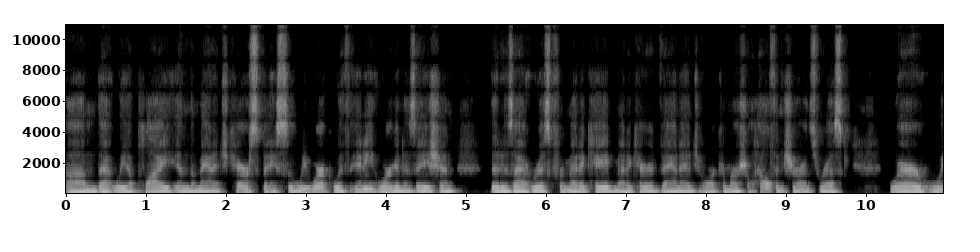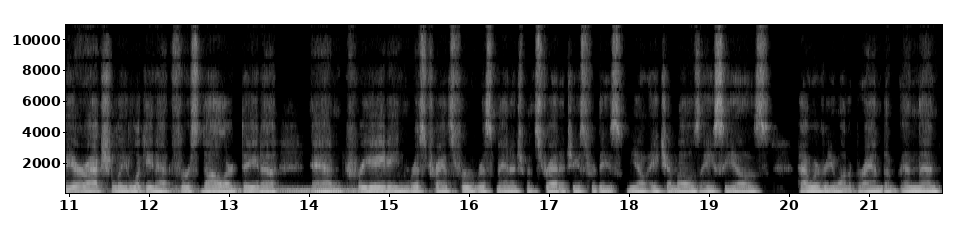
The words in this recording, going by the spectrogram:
um, that we apply in the managed care space. So we work with any organization that is at risk for Medicaid, Medicare Advantage, or commercial health insurance risk where we are actually looking at first dollar data and creating risk transfer, risk management strategies for these, you know, HMOs, ACOs, however you want to brand them. And then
